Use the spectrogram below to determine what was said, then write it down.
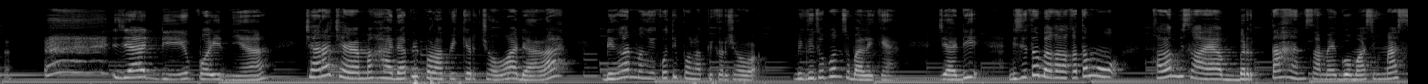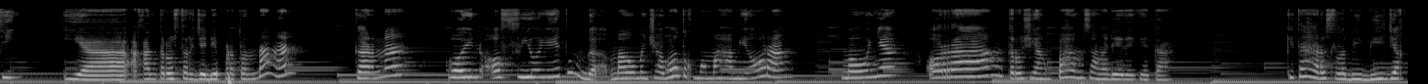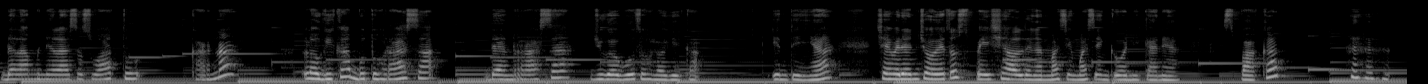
Jadi, poinnya, cara cewek menghadapi pola pikir cowok adalah dengan mengikuti pola pikir cowok. Begitupun sebaliknya. Jadi, di situ bakal ketemu kalau misalnya bertahan sama ego masing-masing, ya akan terus terjadi pertentangan karena point of view-nya itu nggak mau mencoba untuk memahami orang. Maunya orang terus yang paham sama diri kita. Kita harus lebih bijak dalam menilai sesuatu. Karena logika butuh rasa dan rasa juga butuh logika. Intinya cewek dan cowok itu spesial dengan masing-masing keunikannya. Sepakat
